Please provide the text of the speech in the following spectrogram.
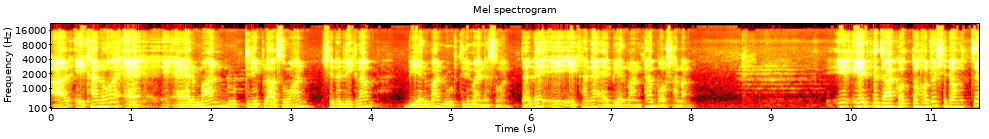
আর এখানেও এর মান রুট থ্রি প্লাস ওয়ান সেটা লিখলাম বি এর মান রুট থ্রি মাইনাস ওয়ান তাহলে এই এখানে এ বি এর মানটা বসালাম। এর যা করতে হবে, সেটা হচ্ছে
